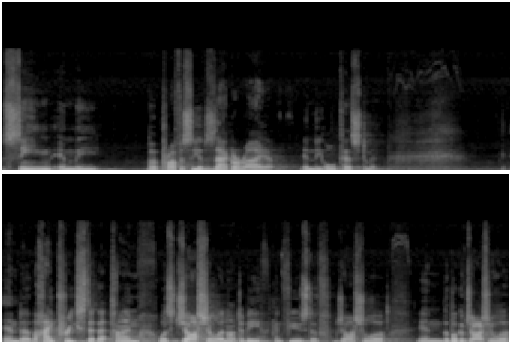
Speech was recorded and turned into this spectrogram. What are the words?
scene in the, the prophecy of Zechariah in the Old Testament. And uh, the high priest at that time was Joshua, not to be confused of Joshua in the book of Joshua,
